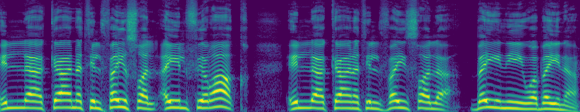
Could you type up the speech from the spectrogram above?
إلا كانت الفيصل أي الفراق إلا كانت الفيصل بيني وبينه.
